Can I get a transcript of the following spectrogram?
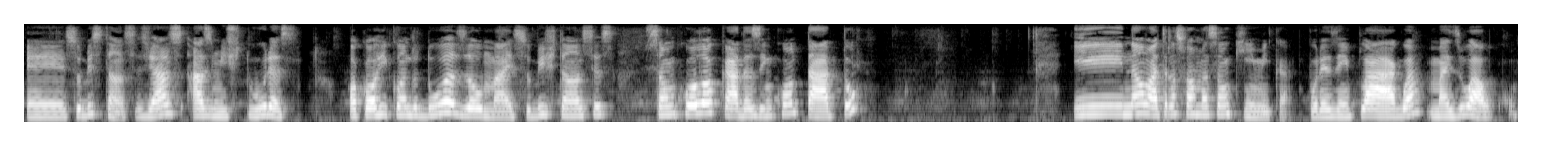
é, substâncias. Já as, as misturas ocorrem quando duas ou mais substâncias são colocadas em contato e não há transformação química. Por exemplo, a água mais o álcool.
